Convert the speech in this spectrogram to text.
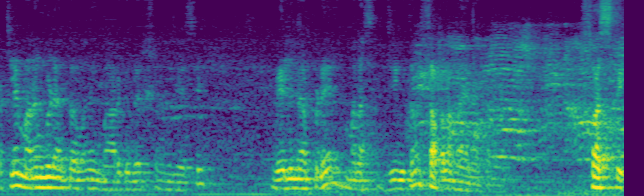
అట్లే మనం కూడా ఎంతోమందికి మార్గదర్శనం చేసి వెళ్ళినప్పుడే మన జీవితం సఫలమైనట్టు స్వస్తి.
